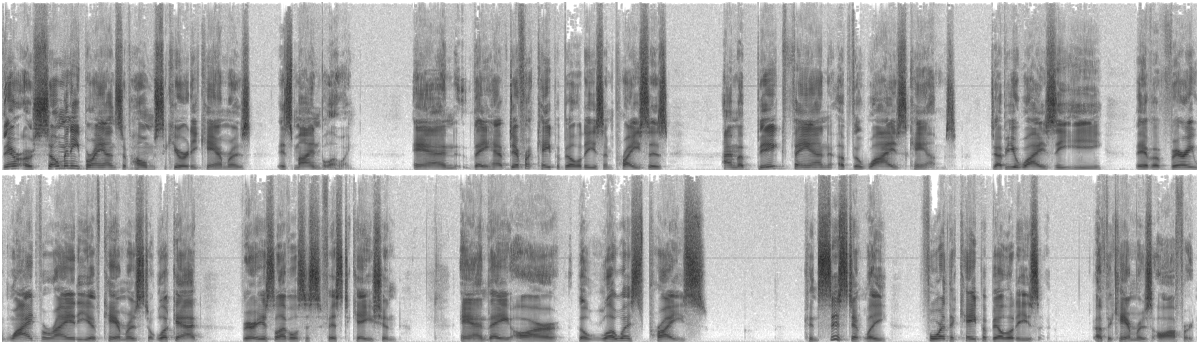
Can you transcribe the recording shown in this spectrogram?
there are so many brands of home security cameras, it's mind blowing. And they have different capabilities and prices. I'm a big fan of the Wyze cams, W Y Z E. They have a very wide variety of cameras to look at, various levels of sophistication, and they are the lowest price consistently for the capabilities of the cameras offered.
